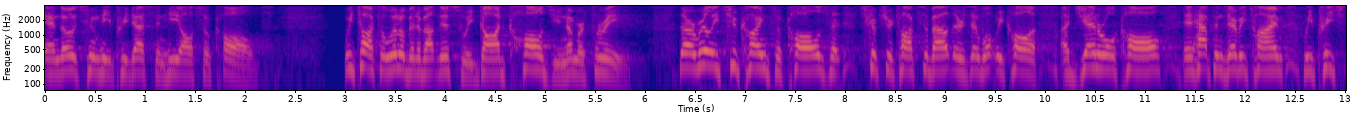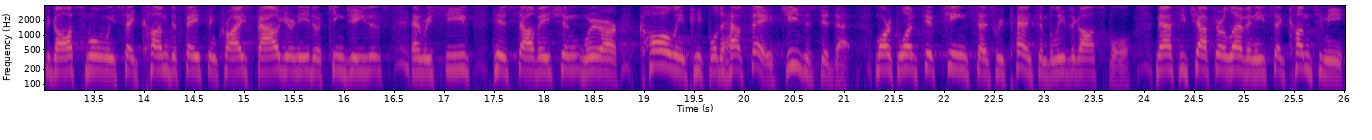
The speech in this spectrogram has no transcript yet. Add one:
and those whom he predestined, he also called. We talked a little bit about this week. God called you, number three. There are really two kinds of calls that scripture talks about. There's a, what we call a, a, general call. It happens every time we preach the gospel and we say, come to faith in Christ, bow your knee to King Jesus and receive his salvation. We are calling people to have faith. Jesus did that. Mark 1.15 says, repent and believe the gospel. Matthew chapter 11, he said, come to me,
